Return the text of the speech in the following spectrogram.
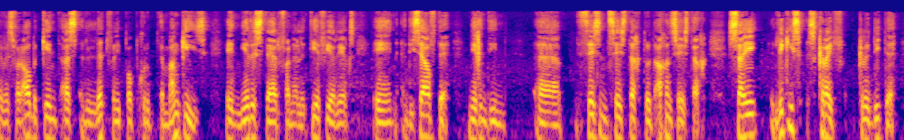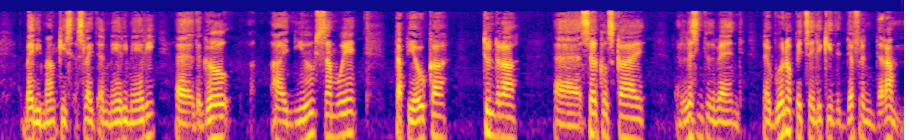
hy was vooral bekend as lid van die popgroep The Monkees en medester van hulle TV-reeks en diezelfde 1966 uh, tot 68. Sy liedjes skryf krediete by die Monkees sluit in Mary Mary, uh, The Girl I Knew Somewhere, Tapioca, Tundra, uh, Circle Sky, Listen to the Band. Nou boonop het sy liekie The Different Drum,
